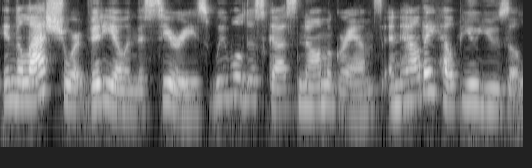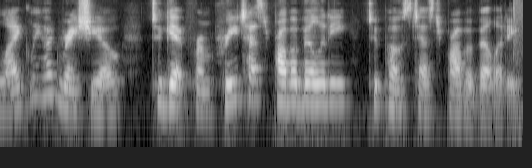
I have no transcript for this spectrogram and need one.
In the last short video in this series, we will discuss nomograms and how they help you use a likelihood ratio to get from pre-test probability to post-test probability.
